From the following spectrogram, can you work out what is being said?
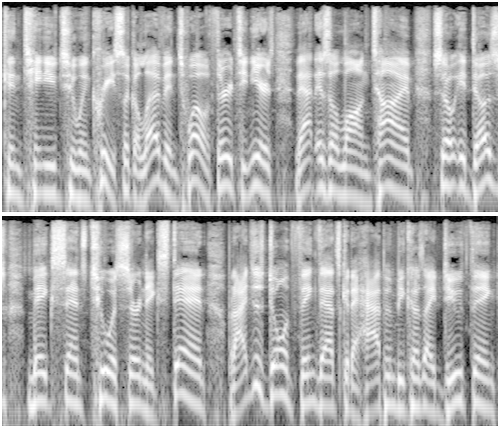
continue to increase. Look, 11, 12, 12, 13 years, that is a long time. So it does make sense to a certain extent, but I just don't think that's going to happen because I do think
